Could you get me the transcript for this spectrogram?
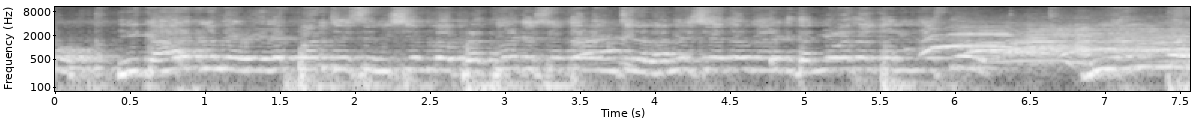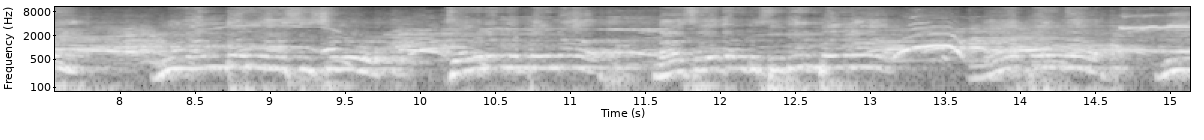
ఈ కార్యక్రమం ఏర్పాటు చేసే విషయంలో ప్రత్యేక శ్రద్ధ వహించిన రమేష్ యాదవ్ గారికి ధన్యవాదాలు తెలియజేస్తూ మీ అందరి మీ అందరి ఆశీస్సులు. జగనన్న పైన నా సోదరుడు సుధీర్ పైన లేకుండా మీ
